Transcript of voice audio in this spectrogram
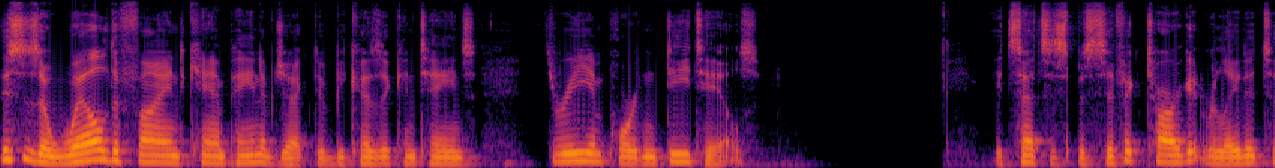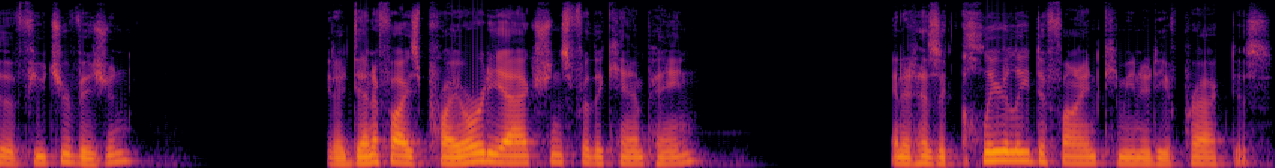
This is a well-defined campaign objective because it contains three important details. It sets a specific target related to the future vision. It identifies priority actions for the campaign. And it has a clearly defined community of practice.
